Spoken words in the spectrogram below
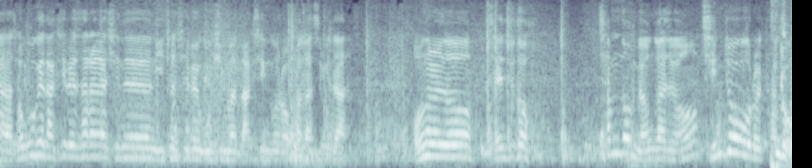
자, 전국의 낚시를 사랑하시는 2750만 낚싱거로 반갑습니다. 오늘도 제주도 참돔 명가죠. 진조를 타고,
